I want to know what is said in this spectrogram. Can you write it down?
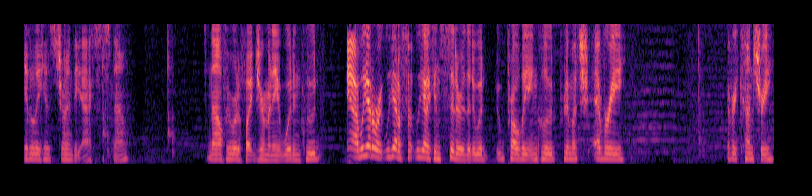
Italy has joined the Axis now. So now if we were to fight Germany, it would include yeah, we gotta we gotta we gotta consider that it would, it would probably include pretty much every every country.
